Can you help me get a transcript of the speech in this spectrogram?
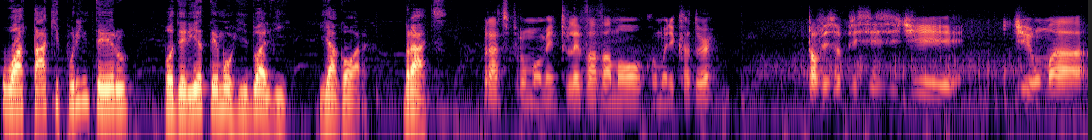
o ataque por inteiro, poderia ter morrido ali. E agora? Bratz. Bratz por um momento levava a mão ao comunicador. Talvez eu precise de de uma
